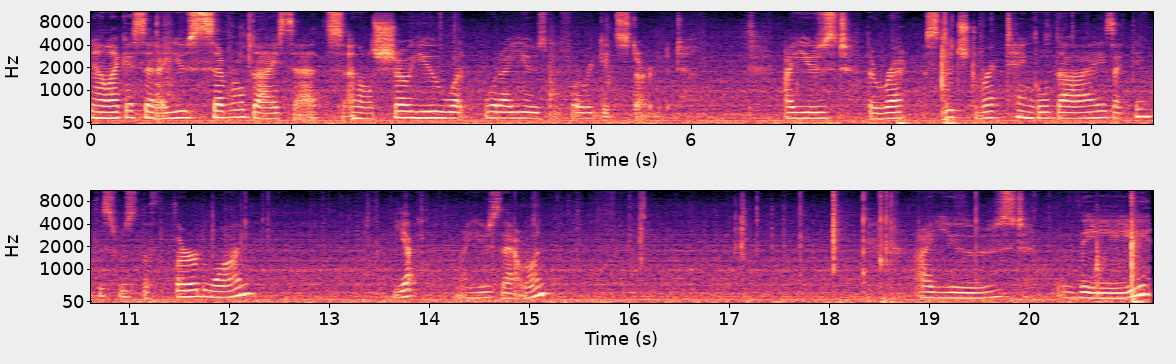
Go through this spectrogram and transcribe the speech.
Now, like I said, I used several die sets, and I'll show you what, what I used before we get started. I used the rec stitched rectangle dies. I think this was the third one. Yep, I used that one. I used the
